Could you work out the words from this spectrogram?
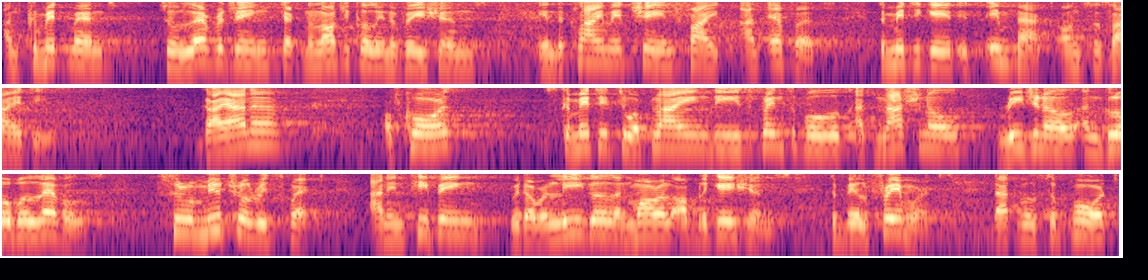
and commitment to leveraging technological innovations in the climate change fight and efforts to mitigate its impact on societies. Guyana, of course, is committed to applying these principles at national, regional, and global levels through mutual respect and in keeping with our legal and moral obligations to build frameworks that will support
